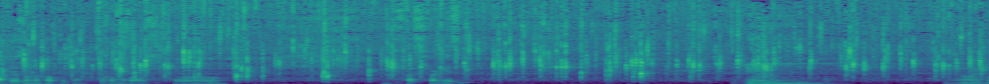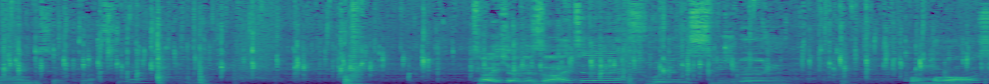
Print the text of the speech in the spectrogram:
Ach, da ist noch eine Paprika. Komm raus. Oh. Fast vergessen. Ja, ich mache mal ein bisschen Platz hier. Teich eine Seite, Frühlingszwiebeln kommen raus.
